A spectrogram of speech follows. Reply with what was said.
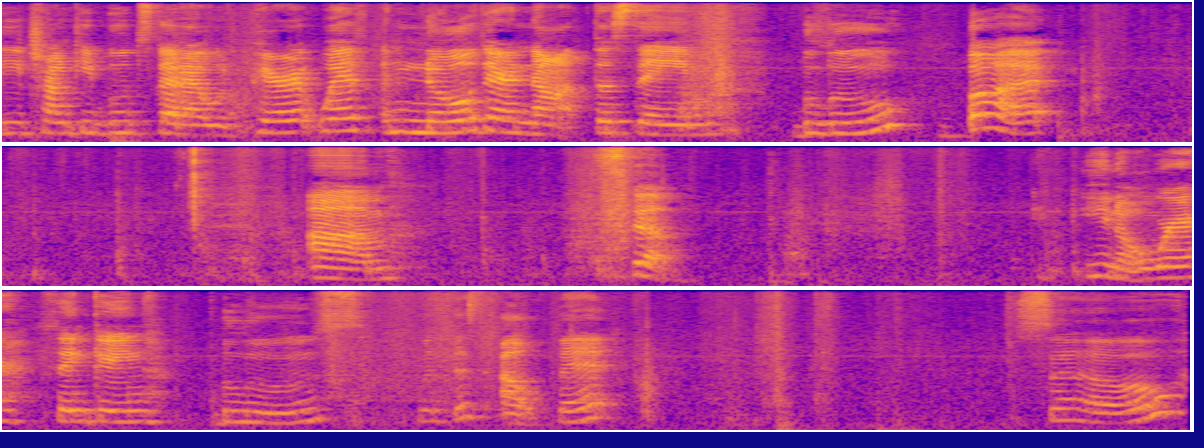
the chunky boots that I would pair it with. No, they're not the same blue, but um, still, you know, we're thinking blues with this outfit. So,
